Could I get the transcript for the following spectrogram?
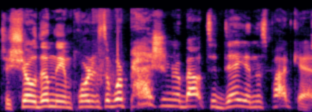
to show them the importance that we're passionate about today in this podcast?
